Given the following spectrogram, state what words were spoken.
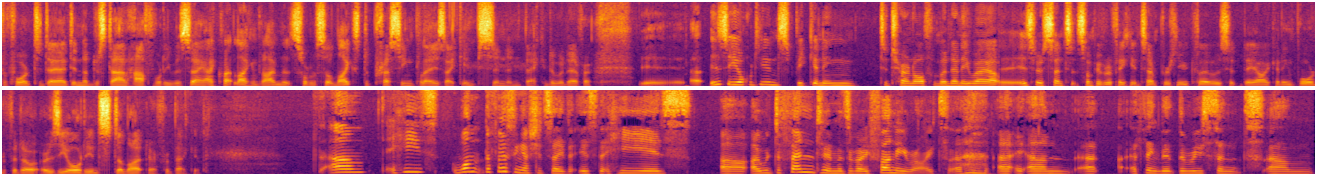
before today I didn't understand half of what he was saying. I quite like him, but I'm sort of so likes depressing plays like Ibsen and Beckett or whatever. Uh, is the audience beginning to turn off him in any way? Is there a sense that some people are thinking it's Emperor's New Clothes, that they are getting bored of it, or, is the audience still out there for Beckett? Um, he's one. The first thing I should say that is that he is. Uh, I would defend him as a very funny writer, uh, and uh, I think that the recent um,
